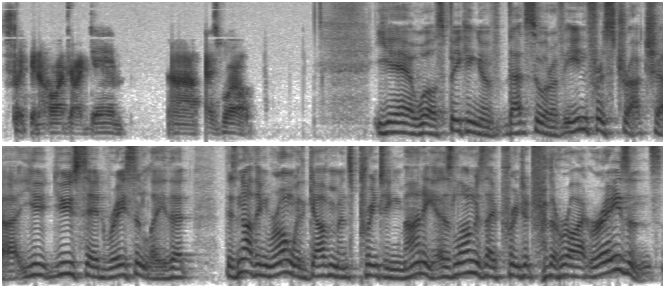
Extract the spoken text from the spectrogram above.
slip in a hydro dam uh, as well. Yeah, well, speaking of that sort of infrastructure, you, you said recently that there's nothing wrong with governments printing money as long as they print it for the right reasons.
